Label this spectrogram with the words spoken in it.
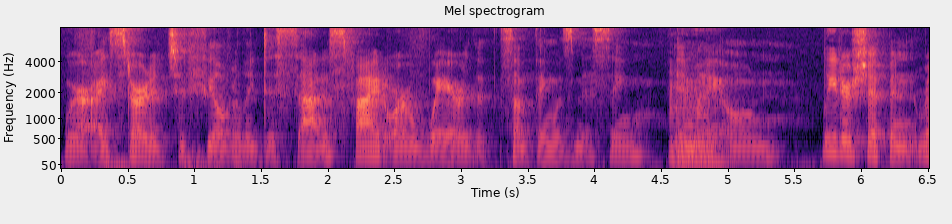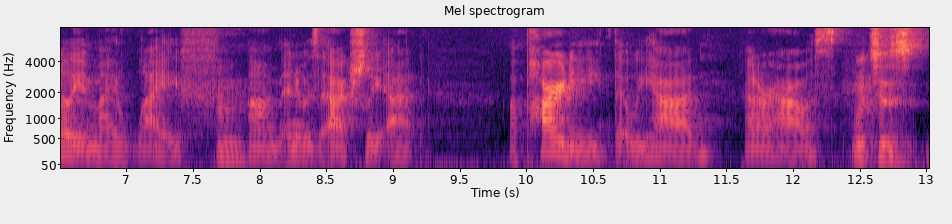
where I started to feel really dissatisfied or aware that something was missing in my own leadership and really in my life. Um, and it was actually at a party that we had at our house. Which is,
